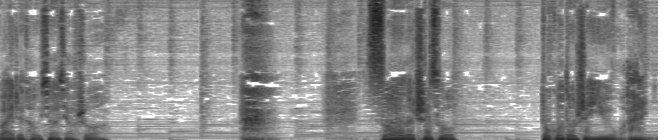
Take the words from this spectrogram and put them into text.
歪着头笑笑说：“ 所有的吃醋，不过都是因为我爱你。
